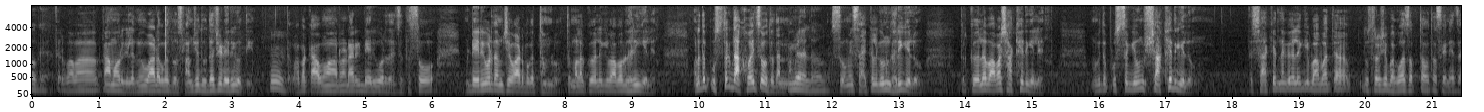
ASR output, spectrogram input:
ओके. तर बाबा कामावर गेलेत. मी वाट बघत बसलो. आमची दुधाची डेअरी होती. तर बाबा कामावरनं डायरेक्ट डेअरीवर जायचं. तर सो डेअरीवर आमची वाट बघत थांबलो. तर मला कळलं की बाबा घरी गेलेत. मला ते पुस्तक दाखवायचं होतं त्यांना. मिळालं. सो मी सायकल घेऊन घरी गेलो. तर कळलं बाबा शाखेत गेलेत. मग मी ते पुस्तक घेऊन शाखेत गेलो. तर शाखेतनं कळलं की बाबा त्या दुसऱ्या दिवशी भगवा सप्ताह होता सेनेचा.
